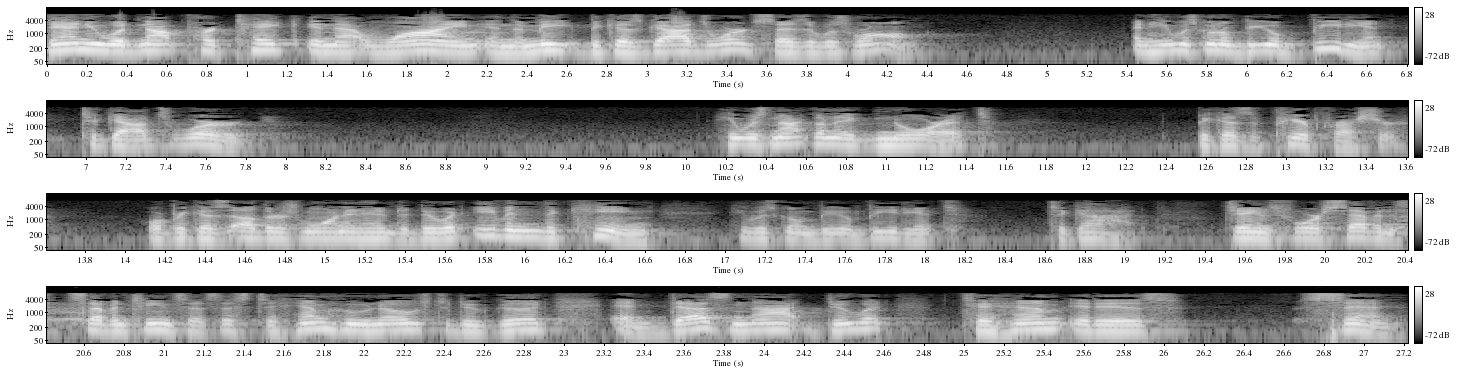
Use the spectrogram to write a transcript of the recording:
Daniel would not partake in that wine and the meat because God's word says it was wrong. And he was going to be obedient to God's word. He was not going to ignore it because of peer pressure or because others wanted him to do it. Even the king, he was going to be obedient to God. James 4 7, 17 says this To him who knows to do good and does not do it, to him it is sin.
